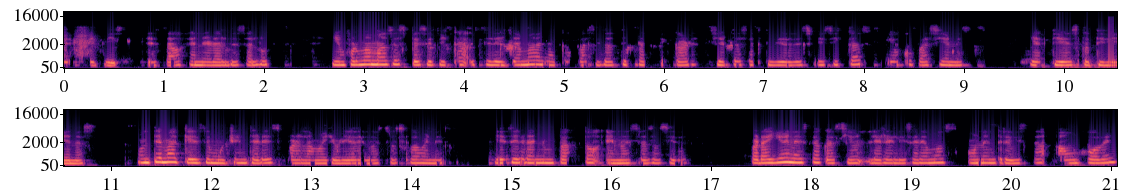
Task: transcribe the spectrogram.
del fitness, estado general de salud, y en forma más específica se le llama a la capacidad de practicar ciertas actividades físicas y ocupaciones y actividades cotidianas, un tema que es de mucho interés para la mayoría de nuestros jóvenes y es de gran impacto en nuestra sociedad. Para ello, en esta ocasión, le realizaremos una entrevista a un joven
